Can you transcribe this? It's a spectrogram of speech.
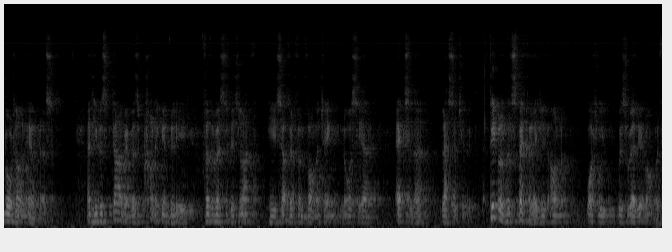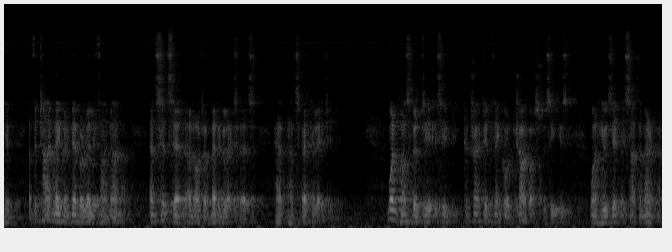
brought on illness. And he was, Darwin was a chronic invalid for the rest of his life. He suffered from vomiting, nausea, eczema, lassitude. People have speculated on what he was really wrong with him. At the time, they could never really find out. And since then, a lot of medical experts have, have speculated. One possibility is he contracted a thing called Chagas disease while he was in South America.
